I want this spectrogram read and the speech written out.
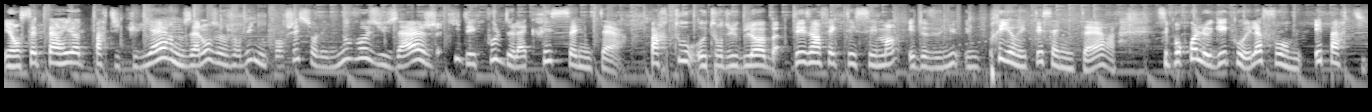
Et en cette période particulière, nous allons aujourd'hui nous pencher sur les nouveaux usages qui découlent de la crise sanitaire. Partout autour du globe, désinfecter ses mains est devenu une priorité sanitaire. C'est pourquoi le gecko et la fourmi est parti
